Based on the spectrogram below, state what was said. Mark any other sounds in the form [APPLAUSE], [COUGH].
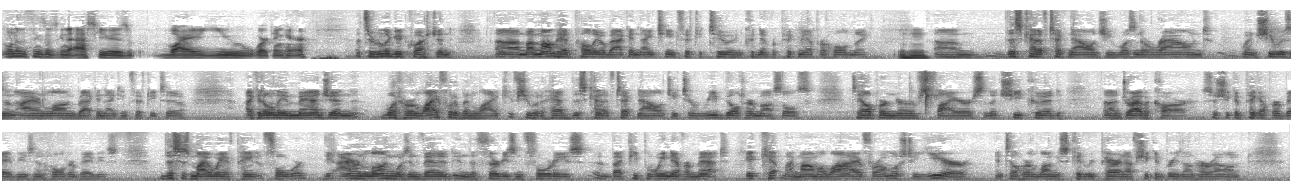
one of the things I was going to ask you is why are you working here? That's a really good question. Uh, my mom had polio back in 1952 and could never pick me up or hold me. Mm-hmm. Um, this kind of technology wasn't around when she was in iron lung back in 1952. I could only imagine what her life would have been like if she would have had this kind of technology to rebuild her muscles, to help her nerves fire so that she could uh, drive a car, so she could pick up her babies and hold her babies. This is my way of paying it forward. The iron lung was invented in the 30s and 40s by people we never met. It kept my mom alive for almost a year until her lungs could repair enough she could breathe on her own.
